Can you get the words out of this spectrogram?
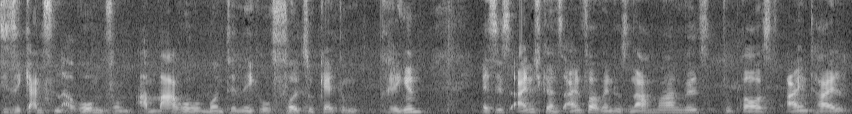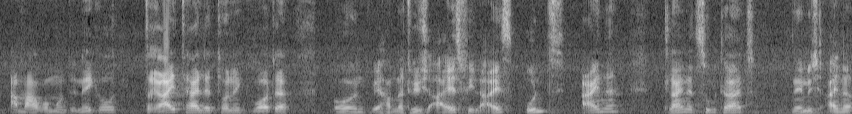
diese ganzen Aromen vom Amaro Montenegro voll zur Geltung bringen. Es ist eigentlich ganz einfach, wenn du es nachmachen willst. Du brauchst ein Teil Amaro Montenegro, drei Teile Tonic Water und wir haben natürlich Eis, viel Eis und eine kleine Zutat, nämlich eine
